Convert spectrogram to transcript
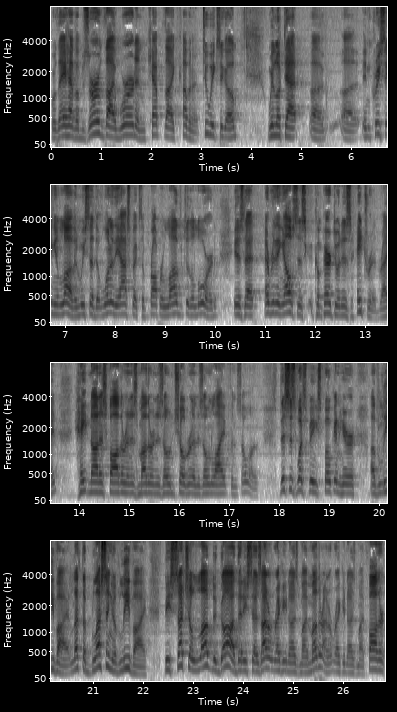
for they have observed thy word and kept thy covenant. Two weeks ago, we looked at uh, uh, increasing in love, and we said that one of the aspects of proper love to the Lord is that everything else is compared to it is hatred, right? Hate not his father and his mother and his own children and his own life and so on. This is what's being spoken here of Levi. Let the blessing of Levi be such a love to God that he says, I don't recognize my mother, I don't recognize my father,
